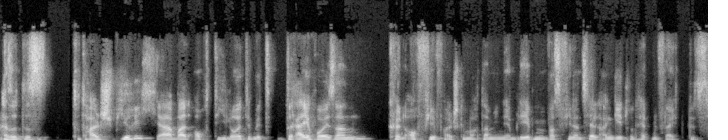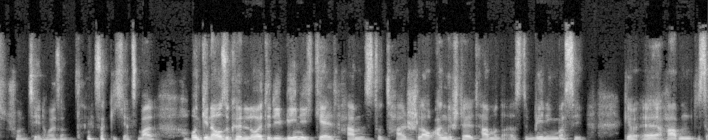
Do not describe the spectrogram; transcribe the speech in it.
Also das total schwierig, ja, weil auch die Leute mit drei Häusern können auch viel falsch gemacht haben in ihrem Leben, was finanziell angeht und hätten vielleicht bis schon zehn Häuser, sag ich jetzt mal. Und genauso können Leute, die wenig Geld haben, es total schlau angestellt haben und aus dem wenigen, was sie äh, haben, das,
